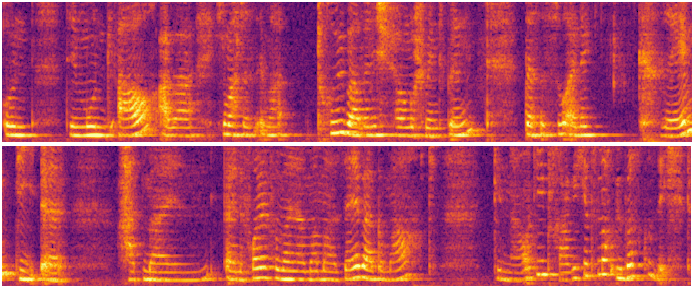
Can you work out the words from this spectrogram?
und den Mund auch, aber ich mache das immer drüber, wenn ich schon geschminkt bin. Das ist so eine Creme, die äh, hat mein, eine Freundin von meiner Mama selber gemacht. Genau, die trage ich jetzt noch übers Gesicht.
